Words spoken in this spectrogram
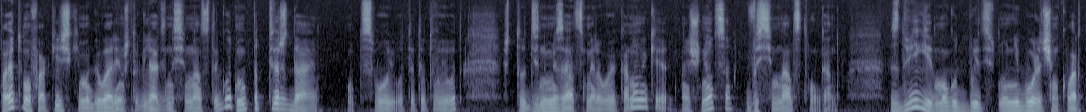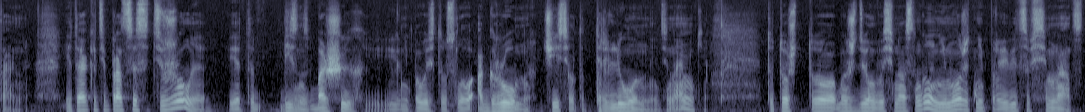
Поэтому фактически мы говорим, что глядя на 2017 год, мы подтверждаем вот свой вот этот вывод, что динамизация мировой экономики начнется в 2018 году. Сдвиги могут быть ну, не более чем квартальные. И так эти процессы тяжелые, и это бизнес больших, или не повысить этого слова, огромных чисел, это триллионные динамики, то то, что мы ждем в 2018 году, не может не проявиться в 2017.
